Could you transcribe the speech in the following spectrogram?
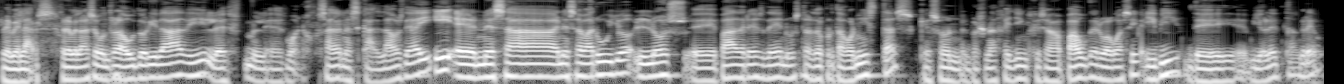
rebelarse, rebelarse contra la autoridad y les, bueno, salen escaldados de ahí. Y en, esa, en ese barullo, los eh, padres de nuestras dos protagonistas, que son el personaje Jinx que se llama Powder o algo así, y Vi de Violeta, creo,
